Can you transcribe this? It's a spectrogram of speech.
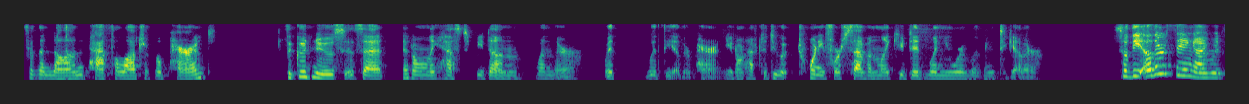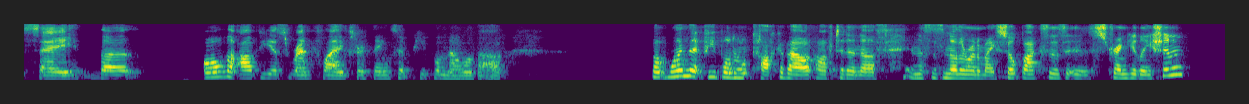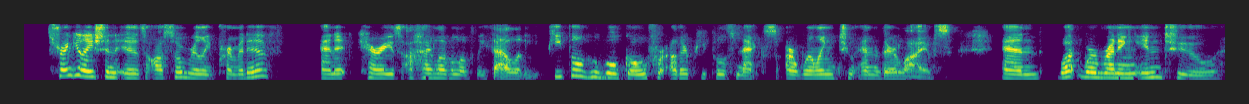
for the non pathological parent the good news is that it only has to be done when they're with with the other parent. You don't have to do it 24/7 like you did when you were living together. So the other thing I would say, the all the obvious red flags are things that people know about. But one that people don't talk about often enough, and this is another one of my soapboxes, is strangulation. Strangulation is also really primitive and it carries a high level of lethality. People who will go for other people's necks are willing to end their lives. And what we're running into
